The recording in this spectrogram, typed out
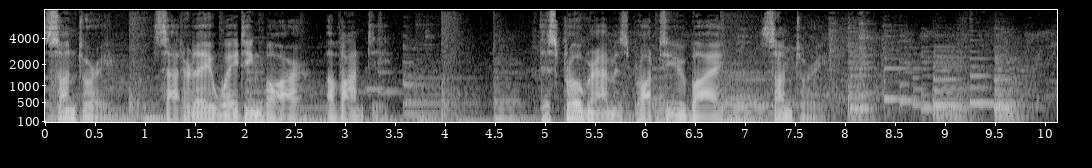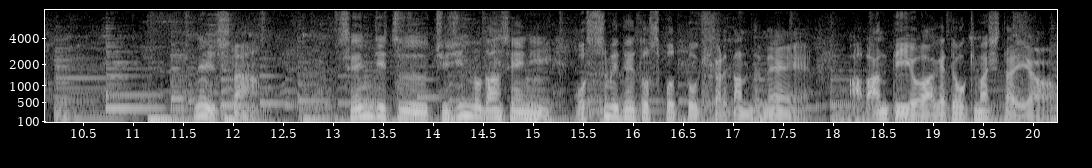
Suntory Saturday Waiting Bar Avanti. This program is brought to you by Suntory. ねえスタン先日知人の男性におすすめデートスポットを聞かれたんでねアバンティを挙げておきましたよ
